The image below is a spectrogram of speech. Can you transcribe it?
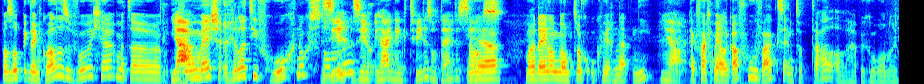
Pas op, ik denk wel dat ze vorig jaar met dat Ja. jong meisje relatief hoog nog stonden. Zeer, zeer, ja, ik denk tweede of derde zelfs. Ja, maar uiteindelijk dan toch ook weer net niet. ja. Ik vraag me eigenlijk af hoe vaak ze in totaal al hebben gewonnen.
